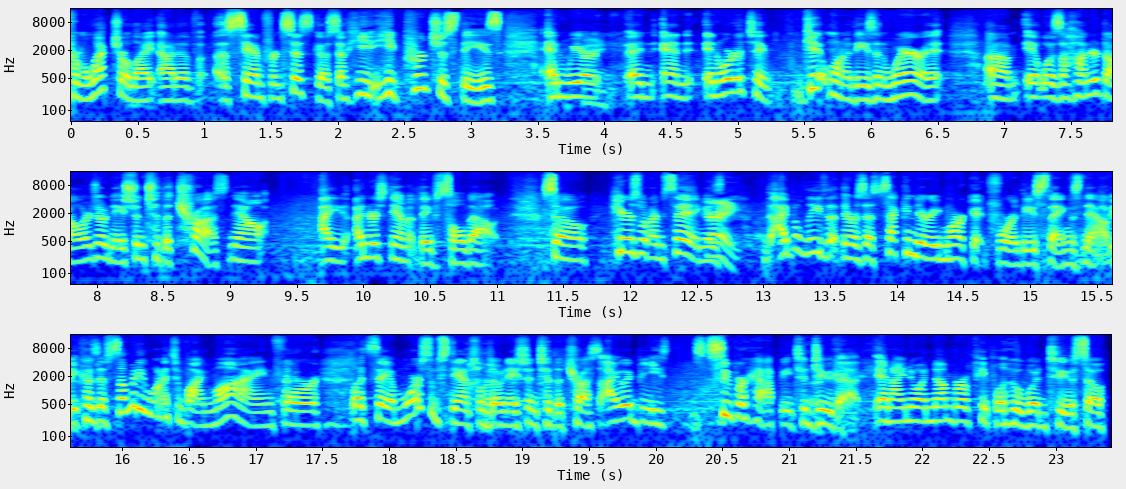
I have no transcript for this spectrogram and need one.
from Electrolite out of uh, San Francisco. So he, he purchased these, and we okay. are, and, and in order to get one of these and wear it, um, it was a hundred dollar donation to the trust. Now, I understand that they've sold out. So here's what I'm saying Great. is I believe that there's a secondary market for these things now because if somebody wanted to buy mine for, let's say, a more substantial donation to the trust, I would be super happy to do that. And I know a number of people who would too. So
